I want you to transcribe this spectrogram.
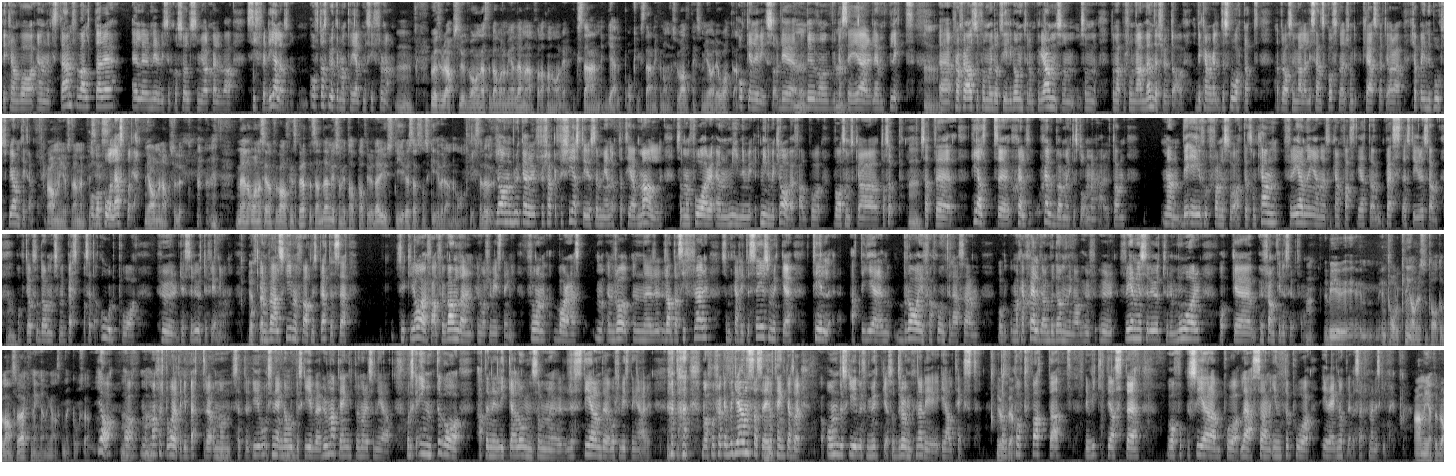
Det kan vara en extern förvaltare eller en redovisningskonsult som gör själva sifferdelen. Oftast brukar man ta hjälp med siffrorna. Mm. Jo, jag tror det absolut vanligaste bland våra medlemmar i alla fall att man har det. Extern hjälp och extern ekonomisk förvaltning som gör det åt en. Och en revisor. Det, mm. det är vad man brukar mm. säga är lämpligt. Mm. Eh, framförallt så får man ju då tillgång till de program som, som de här personerna använder sig utav. Det kan vara lite svårt att, att dra sig med alla licenskostnader som krävs för att göra, köpa in ett bokslutsprogram till exempel. Ja men just det, men precis. Och vara påläst på det. Ja men absolut. Men å andra sidan förvaltningsberättelsen, den är ju som vi pratade om, där är ju styrelsen som skriver den vanligtvis, eller hur? Ja, man brukar försöka förse styrelsen med en uppdaterad mall så att man får en minimi, ett minimikrav i alla fall på vad som ska tas upp. Mm. Så att eh, helt eh, själv, själv bör man inte stå med det här utan men det är ju fortfarande så att den som kan föreningen den som kan fastigheten bäst är styrelsen. Mm. Och det är också de som är bäst på att sätta ord på hur det ser ut i föreningen. Och en välskriven förvaltningsberättelse tycker jag i alla fall förvandlar en, en årsredovisning från bara här, en, en radda siffror som kanske inte säger så mycket till att det ger en bra information till läsaren och man kan själv göra en bedömning av hur, hur föreningen ser ut, hur den mår och eh, hur framtiden ser ut för den. Mm. Det blir ju en tolkning av resultat och balansräkningen ganska mycket också. Ja, mm. ja man, man förstår helt enkelt bättre om någon mm. sätter, i sina egna mm. ord beskriver hur man har tänkt och hur man har resonerat. Och det ska inte vara att den är lika lång som resterande årsredovisning är. Man får försöka begränsa sig och mm. tänka så här. Om du skriver för mycket så drunknar det i all text. Just det. Kortfattat, det viktigaste. Var fokuserad på läsaren, inte på era egna upplevelser när ni skriver. Ja men jättebra.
